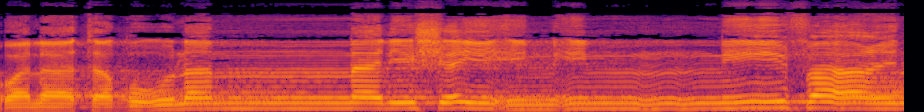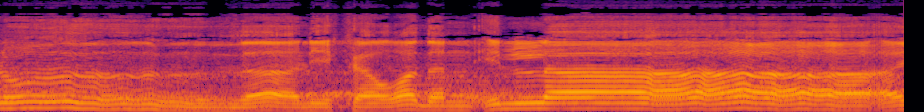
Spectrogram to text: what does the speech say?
ولا تقولن لشيء إني فاعل ذلك غدا إلا أن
